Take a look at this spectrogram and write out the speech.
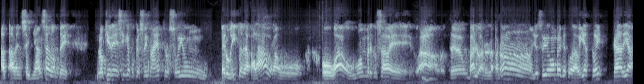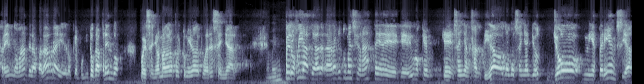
a, la enseñanza, donde no quiere decir que porque soy maestro soy un erudito en la palabra o, o wow, un hombre, tú sabes, wow, usted es un bárbaro en la palabra. No, no, no, yo soy un hombre que todavía estoy, cada día aprendo más de la palabra y de lo que poquito que aprendo, pues el Señor me ha dado la oportunidad de poder enseñar. Pero fíjate, ahora, que tú mencionaste de que hay unos que, enseñan santidad, otros que enseñan, yo, yo, mi experiencia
